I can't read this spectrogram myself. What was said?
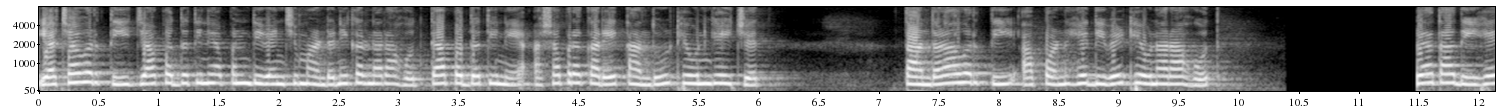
याच्यावरती ज्या पद्धतीने आपण दिव्यांची मांडणी करणार आहोत त्या पद्धतीने अशा प्रकारे तांदूळ ठेवून घ्यायचेत. तांदळावरती आपण हे दिवे ठेवणार आहोत. सगळ्यात आधी हे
